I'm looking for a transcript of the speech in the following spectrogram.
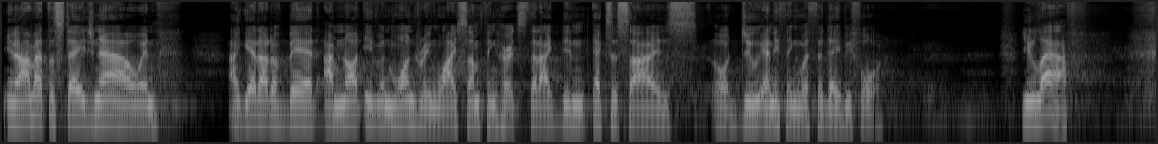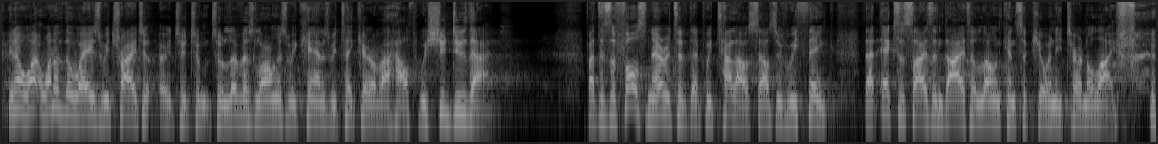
You know, I'm at the stage now when I get out of bed, I'm not even wondering why something hurts that I didn't exercise or do anything with the day before. You laugh. You know, one of the ways we try to, uh, to, to, to live as long as we can is we take care of our health. We should do that. But there's a false narrative that we tell ourselves if we think that exercise and diet alone can secure an eternal life.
